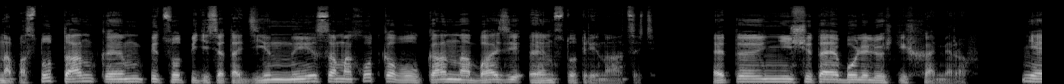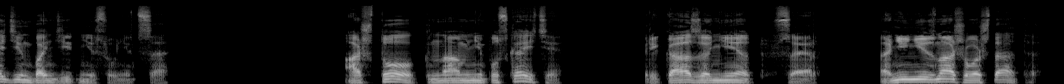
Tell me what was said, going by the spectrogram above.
На посту танк М-551 и самоходка «Вулкан» на базе М-113. Это не считая более легких «Хаммеров». Ни один бандит не сунется. «А что, к нам не пускаете?» «Приказа нет, сэр. Они не из нашего штата.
